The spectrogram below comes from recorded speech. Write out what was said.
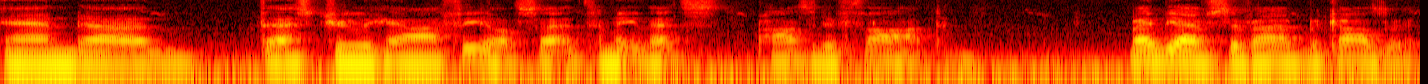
And uh, that's truly how I feel. So that, to me, that's positive thought. Maybe I've survived because of it.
